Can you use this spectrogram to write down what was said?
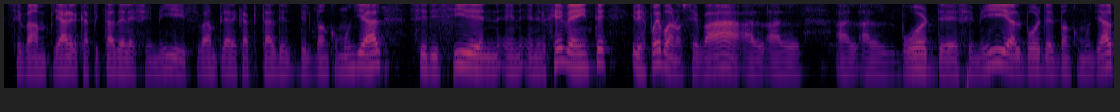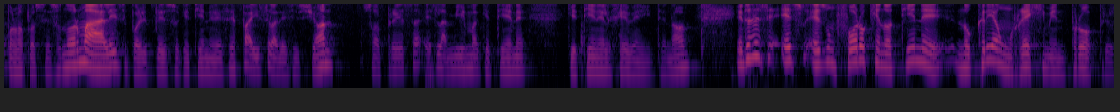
se va a ampliar el capital del FMI, se va a ampliar el capital del, Banco Mundial, se decide en, en, en, el G20 y después, bueno, se va al, al al, al, board del FMI, al board del Banco Mundial, por los procesos normales y por el peso que tienen esos países, la decisión sorpresa es la misma que tiene, que tiene el G20. ¿no? Entonces es, un foro que no, tiene, no crea un régimen propio,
